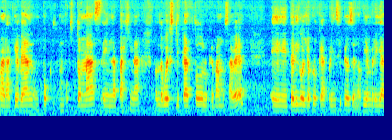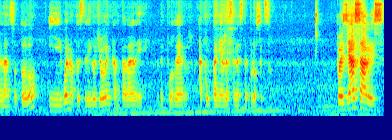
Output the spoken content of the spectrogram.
para que vean un, poco, un poquito más en la página donde voy a explicar todo lo que vamos a ver. Eh, te digo, yo creo que a principios de noviembre ya lanzo todo y bueno, pues te digo, yo encantada de, de poder acompañarles en este proceso. Pues ya sabes,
